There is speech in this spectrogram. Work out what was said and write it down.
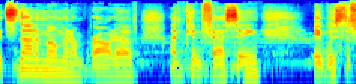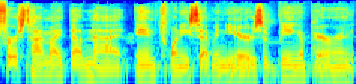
it's not a moment I'm proud of. I'm confessing. It was the first time I'd done that in 27 years of being a parent.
